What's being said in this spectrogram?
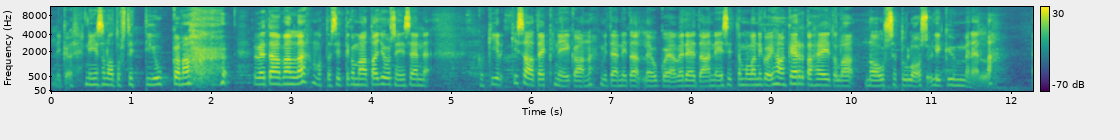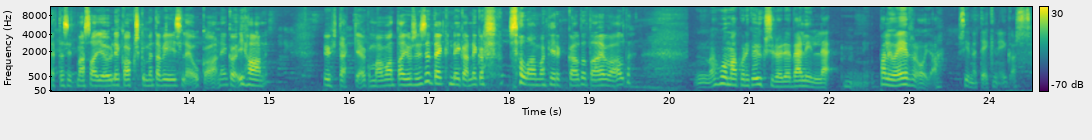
niin, niin sanotusti tiukkana vetämällä, mutta sitten kun mä tajusin sen kisatekniikan, miten niitä leukoja vedetään, niin sitten mulla niin ihan kertaheitolla nousi se tulos yli kymmenellä. Että sitten mä sain jo yli 25 leukaa niin ihan yhtäkkiä, kun mä vaan tajusin sen tekniikan niin salama kirkkaalta taivaalta. Huomaako niin yksilöiden välillä paljon eroja siinä tekniikassa?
